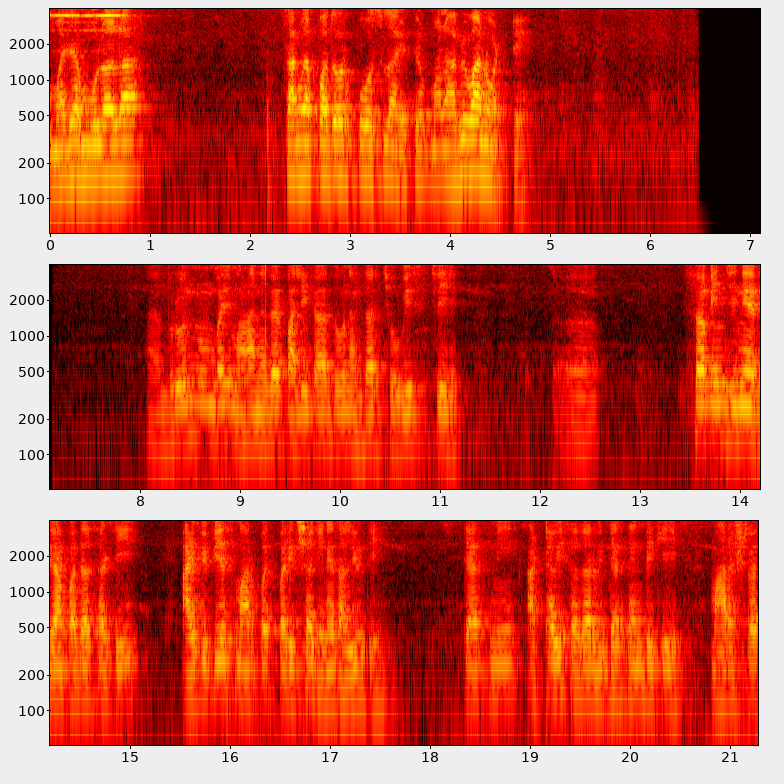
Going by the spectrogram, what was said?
माझ्या मुलाला चांगल्या पदावर पोहोचला आहे तर मला अभिमान वाटते. बृहन्मुंबई महानगरपालिका दोन हजार चोवीसची सब इंजिनियर या पदासाठी आय पी पी एस मार्फत परीक्षा घेण्यात आली होती. त्यात मी अठ्ठावीस हजार विद्यार्थ्यांपैकी महाराष्ट्रात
